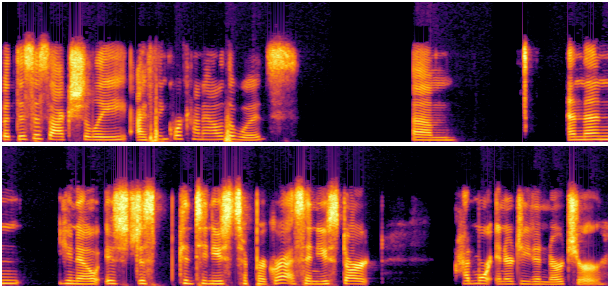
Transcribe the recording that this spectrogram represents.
but this is actually i think we're kind of out of the woods. Um and then you know it just continues to progress and you start had more energy to nurture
